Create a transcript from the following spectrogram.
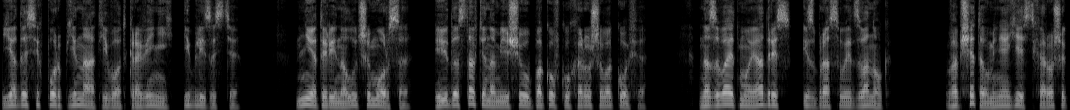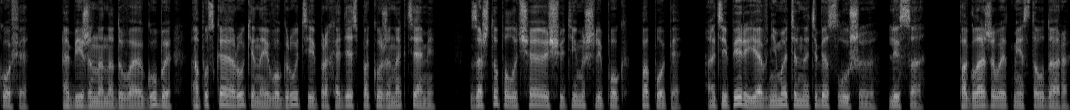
Я до сих пор пьяна от его откровений и близости». «Нет, Ирина, лучше морса. И доставьте нам еще упаковку хорошего кофе называет мой адрес и сбрасывает звонок. «Вообще-то у меня есть хороший кофе». Обиженно надуваю губы, опуская руки на его грудь и проходясь по коже ногтями, за что получаю ощутимый шлепок по попе. «А теперь я внимательно тебя слушаю, лиса», — поглаживает место удара.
